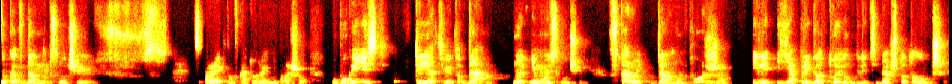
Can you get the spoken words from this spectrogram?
Ну, как в данном случае с проектом, в который я не прошел. У Бога есть три ответа «да», но это не мой случай. Второй «да, но позже» или «я приготовил для тебя что-то лучшее»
